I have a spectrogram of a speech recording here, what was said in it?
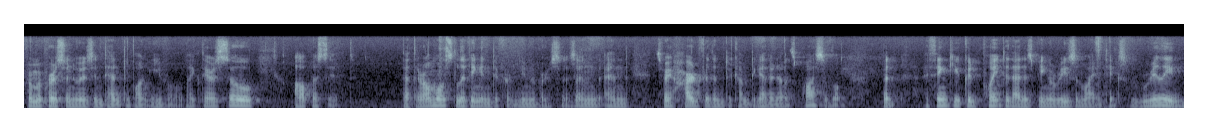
from a person who is intent upon evil. Like they're so opposite that they're almost living in different universes and, and it's very hard for them to come together. Now it's possible, but I think you could point to that as being a reason why it takes a really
